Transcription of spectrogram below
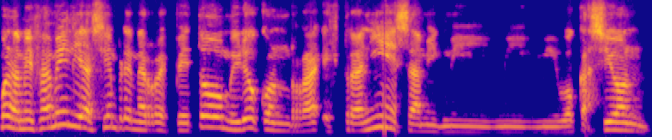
Bueno, mi familia siempre me respetó, miró con extrañeza mi, vocación,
